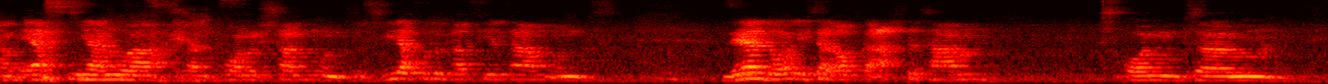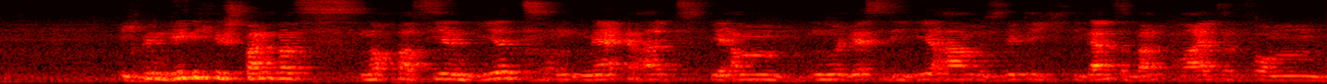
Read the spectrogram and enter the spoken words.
am 1. Januar dann vorne standen und es wieder fotografiert haben und sehr deutlich darauf geachtet haben. Und ähm, ich bin wirklich gespannt, was noch passieren wird und merke halt, wir haben unsere Gäste, die wir haben, ist wirklich die ganze Bandbreite vom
